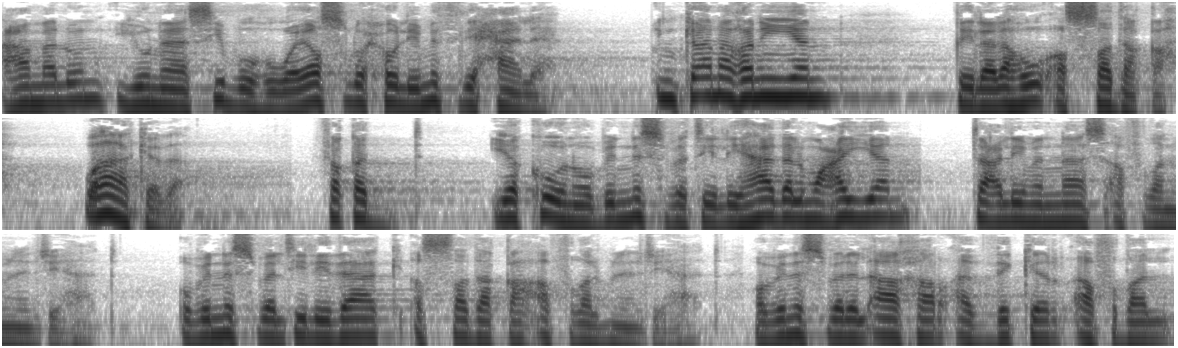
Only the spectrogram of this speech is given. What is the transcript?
عمل يناسبه ويصلح لمثل حاله. إن كان غنيا قيل له الصدقة وهكذا. فقد يكون بالنسبة لهذا المعين تعليم الناس أفضل من الجهاد وبالنسبة لذاك الصدقة أفضل من الجهاد وبالنسبة للآخر الذكر أفضل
